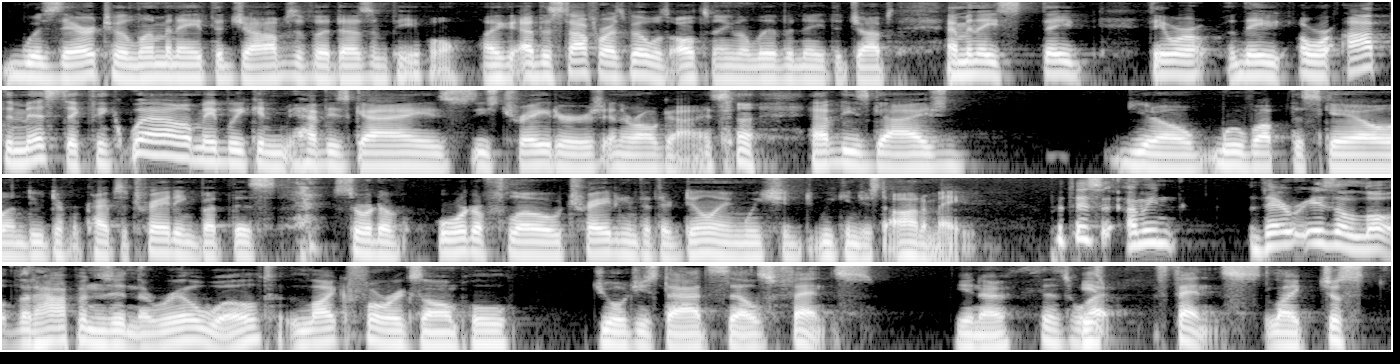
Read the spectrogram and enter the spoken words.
was there to eliminate the jobs of a dozen people. Like uh, the software I was built was ultimately going to eliminate the jobs. I mean, they they they were they were optimistic, think, well, maybe we can have these guys, these traders, and they're all guys, have these guys. You know, move up the scale and do different types of trading, but this sort of order flow trading that they're doing, we should we can just automate. But there's, I mean, there is a lot that happens in the real world. Like, for example, Georgie's dad sells fence. You know, Says He's- fence, like just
